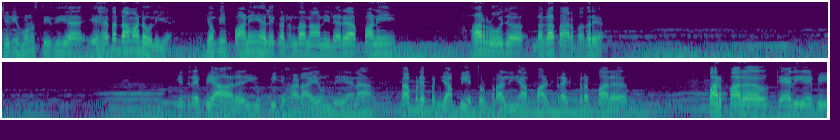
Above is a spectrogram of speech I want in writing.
ਜਿਹੜੀ ਹੁਣ ਸਥਿਤੀ ਹੈ ਇਹ ਹੈ ਤਾਂ ਡਾਮਾਡੋਲੀ ਹੈ ਕਿਉਂਕਿ ਪਾਣੀ ਹਲੇ ਘਟਣ ਦਾ ਨਾਂ ਨਹੀਂ ਲੈ ਰਿਹਾ ਪਾਣੀ ਹਰ ਰੋਜ਼ ਲਗਾਤਾਰ ਵਧ ਰਿਹਾ ਕਿਧਰੇ ਬਿਹਾਰ ਯੂਪੀ ਚ ਹੜ ਆਏ ਹੁੰਦੇ ਆ ਨਾ ਤਾਂ ਆਪਣੇ ਪੰਜਾਬੀ ਇੱਥੋਂ ਟਰਾਲੀਆਂ ਪਰ ਟਰੈਕਟਰ ਭਰ ਭਰ ਭਰ ਕਹਿ ਲਈਏ ਵੀ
